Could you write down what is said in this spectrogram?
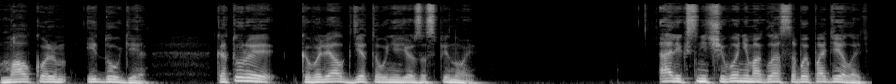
Малкольм и Дуги, который ковылял где-то у нее за спиной. Алекс ничего не могла с собой поделать.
